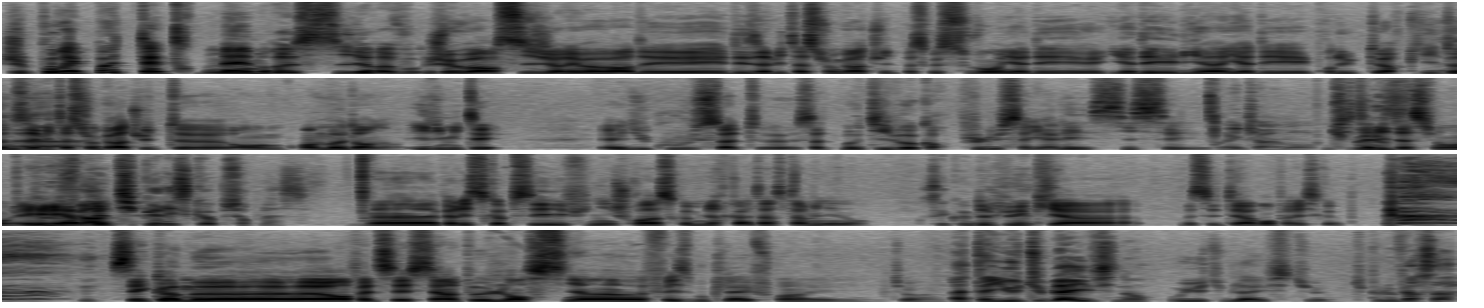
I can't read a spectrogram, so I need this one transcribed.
Je pourrais peut-être même réussir. Je vais voir si j'arrive à avoir des, des invitations gratuites parce que souvent il y, a des, il y a des liens, il y a des producteurs qui donnent des Ah. invitations gratuites euh, en, en mode en illimité. Et du coup, ça te, ça te motive encore plus à y aller si c'est une Oui, carrément. peux le- tu peux Et, faire un après, petit périscope sur place? euh, Periscope, c'est fini, je crois. C'est comme Mirkat, hein, c'est terminé, non? C'est comme Depuis qu'il y a. bah, C'était avant Periscope. c'est comme. euh, en fait, c'est un peu l'ancien Facebook Live, je crois. et- tu vois, Ah, t'as YouTube Live sinon. ou YouTube Live, si tu veux. Tu peux nous faire ça.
